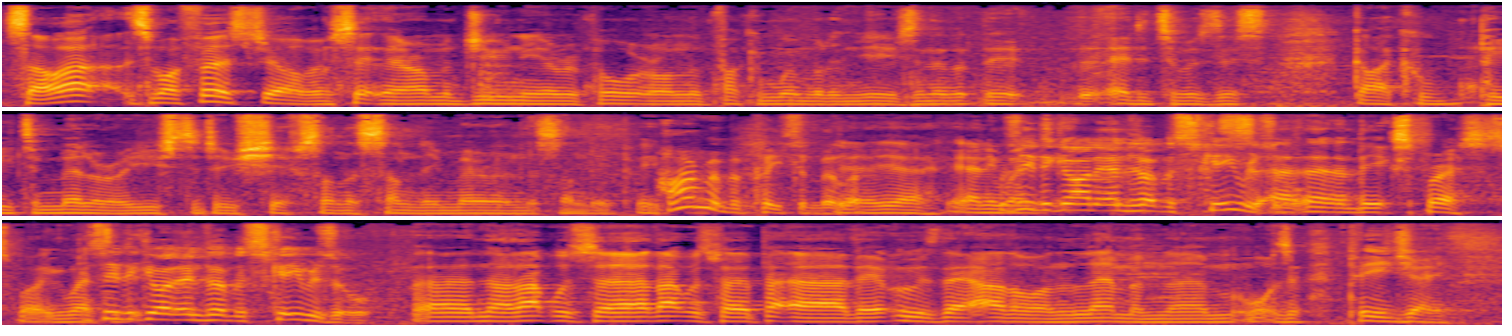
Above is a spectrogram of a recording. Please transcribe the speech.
So I, it's my first job. I'm sitting there. I'm a junior reporter on the fucking Wimbledon News, and the, the, the editor was this guy called Peter Miller, who used to do shifts on the Sunday Mirror and the Sunday People. I remember Peter Miller. Yeah, yeah. He Was he the guy that ended up the ski resort? uh, uh, the Express. is what he went Was he the guy that ended up at the ski resort? Uh, no, that was uh, that was uh, who was that other one? Lemon. Um, what was it? PJ.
